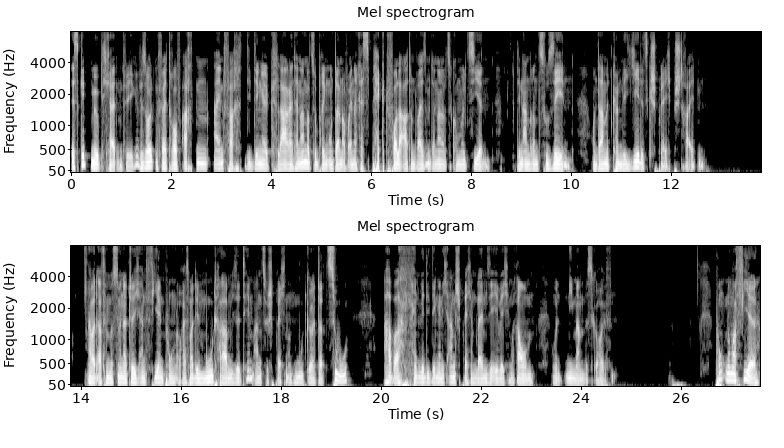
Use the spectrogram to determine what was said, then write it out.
Es gibt Möglichkeiten und Wege. Wir sollten vielleicht darauf achten, einfach die Dinge klarer hintereinander zu bringen und dann auf eine respektvolle Art und Weise miteinander zu kommunizieren, den anderen zu sehen. Und damit können wir jedes Gespräch bestreiten. Aber dafür müssen wir natürlich an vielen Punkten auch erstmal den Mut haben, diese Themen anzusprechen. Und Mut gehört dazu. Aber wenn wir die Dinge nicht ansprechen, bleiben sie ewig im Raum und niemandem ist geholfen. Punkt Nummer vier,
